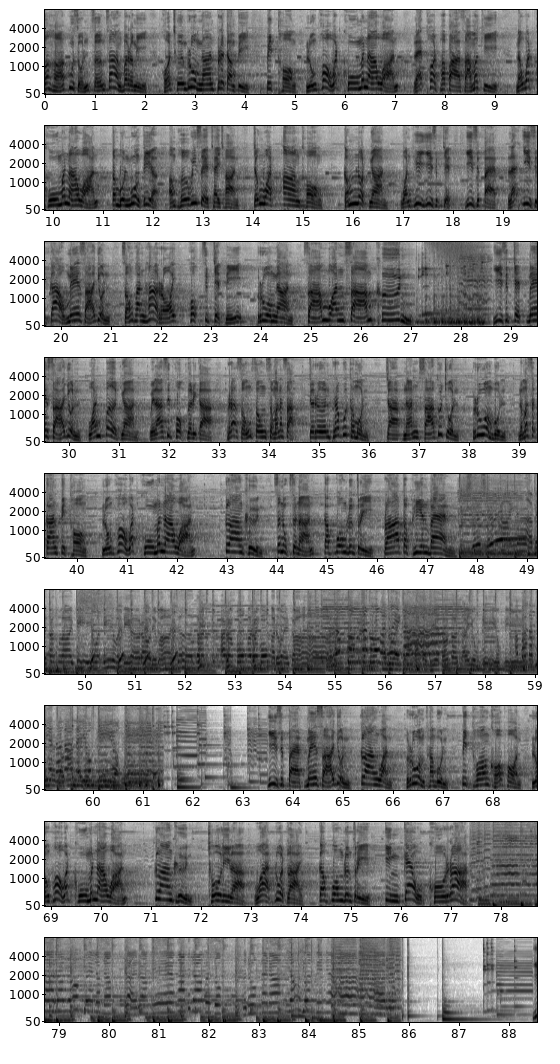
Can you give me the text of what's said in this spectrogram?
มหากุศลเสริมสร้างบารมี ขอเชิญร่วมงานประจำปี ปิดทองหลวงพ่อวัดคูมะนาหวาน และทอดพระป่าสามัคคีณวัดคูมะนาหวานตำบลม่วงเตี้ยอำเภอวิเศษชัยชาญ จังหวัดอ่างทองกำหนดงานวันที่ 27 28 และ 29 เมษายน 2567 นี้ รวมงาน 3 วัน 3 คืน 27 เมษายน วันเปิดงาน เวลา 16 นาฬิกา พระสงฆ์ทรงสมณศักดิ์เจริญพระพุทธมนต์ จากนั้นสาธุชน ร่วมบุญนมัสการปิดทอง หลวงพ่อวัดคูมะนาหวาน กลางคืน สนุกสนานกับวงดนตรี ปลาตะเพียนแบนเชื่อเชื่อหายหน้าไปตั้งหลายปีวันนี้วันเดียวเราได้มาเจอกันอารำวงอารำวงกันด้วยกัน เอาปลาตะเพียนเท่านั้นในยุคนี้ยุคนี้ 28 เมษายน กลางวัน ร่วมทำบุญ ปิดทองขอพร หลวงพ่อวัดคูมะนาหวาน กลางคืน โชว์ลีลา วาดลวดลาย กับวงดนตรี กิ่งแก้วโคราช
